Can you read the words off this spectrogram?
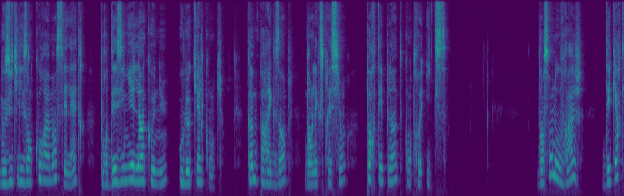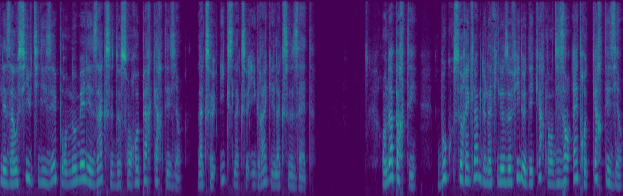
nous utilisons couramment ces lettres pour désigner l'inconnu ou le quelconque, comme par exemple dans l'expression porter plainte contre X. Dans son ouvrage, Descartes les a aussi utilisés pour nommer les axes de son repère cartésien, l'axe X, l'axe Y et l'axe Z. En aparté, beaucoup se réclament de la philosophie de Descartes en disant être cartésien.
